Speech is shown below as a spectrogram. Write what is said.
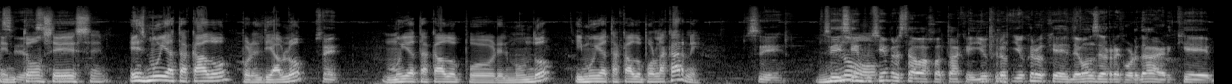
Entonces, es, es, muy atacado por el diablo, sí. muy atacado por el mundo y muy atacado por la carne. Sí. Sí, siempre, siempre, está bajo ataque. Yo creo, yo creo que debemos de recordar que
